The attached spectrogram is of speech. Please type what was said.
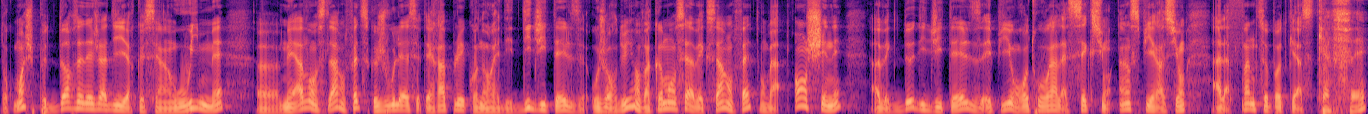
Donc moi je peux d'ores et déjà dire que c'est un oui mais. Euh, mais avant cela, en fait, ce que je voulais, c'était rappeler qu'on aurait des digitales aujourd'hui. On va commencer avec ça en fait. On va enchaîner avec deux digitales et puis on retrouvera la section inspiration à la fin de ce podcast. Café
